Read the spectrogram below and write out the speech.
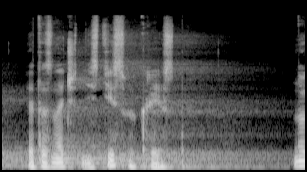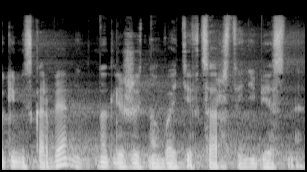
– это значит нести свой крест. Многими скорбями надлежит нам войти в Царствие Небесное.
